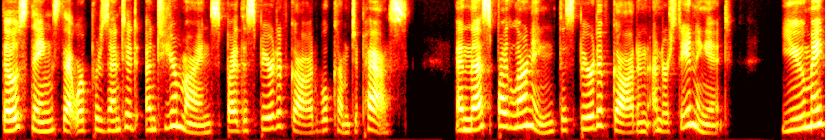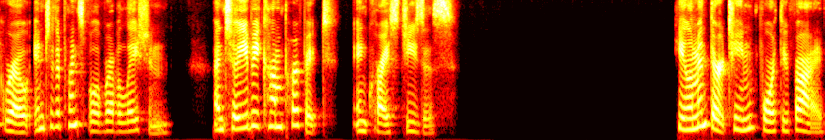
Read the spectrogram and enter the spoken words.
Those things that were presented unto your minds by the Spirit of God will come to pass. And thus, by learning the Spirit of God and understanding it, you may grow into the principle of revelation until you become perfect in Christ Jesus. Helaman 13, 4 through 5.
